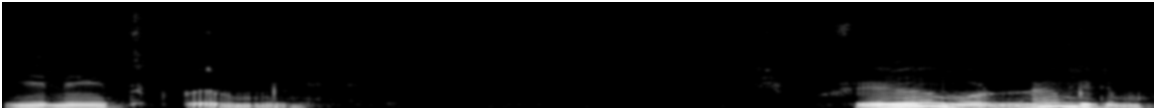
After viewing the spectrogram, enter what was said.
Yeniye tıklarım. Bu şeyler var ne bileyim.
